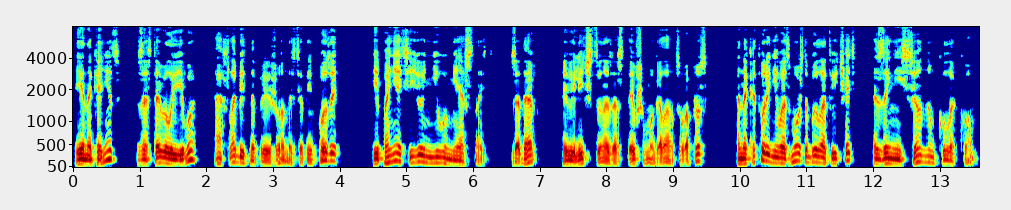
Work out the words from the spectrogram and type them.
и, наконец, заставила его ослабить напряженность этой позы и понять ее неуместность, задав величественно застывшему голландцу вопрос, на который невозможно было отвечать занесенным кулаком.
